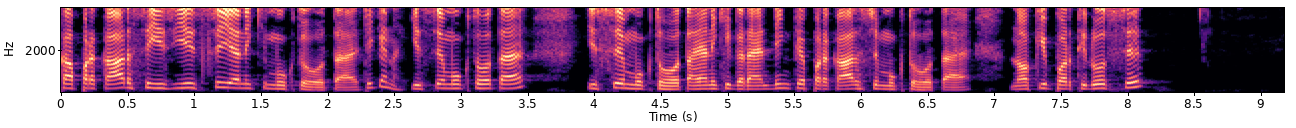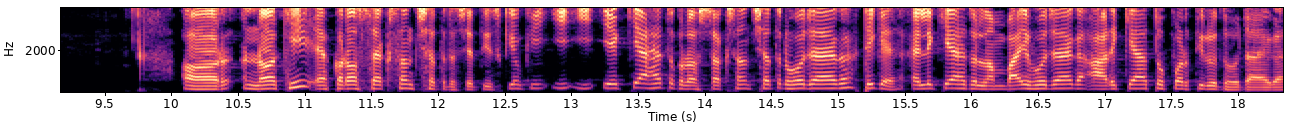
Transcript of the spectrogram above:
का प्रकार से इस, इससे यानी कि मुक्त होता है, ठीक है ना? किससे मुक्त होता है? इससे मुक्त होता है, यानी कि ग्राइंडिंग के प्रकार से मुक्त होता है। न कि प्रतिरोध से और न कि क्रॉस सेक्शन क्षेत्र से, तीस, क्योंकि ए क्या है तो क्रॉस सेक्शन क्षेत्र हो जाएगा, ठीक है? एल क्या है तो लंबाई हो जाएगा आर क्या है तो प्रतिरोध हो जाएगा।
